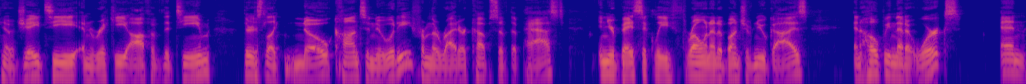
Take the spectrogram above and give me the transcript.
you know JT and Rickie off of the team, there's like no continuity from the Ryder Cups of the past, and you're basically throwing at a bunch of new guys and hoping that it works. And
